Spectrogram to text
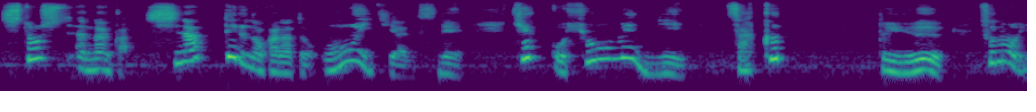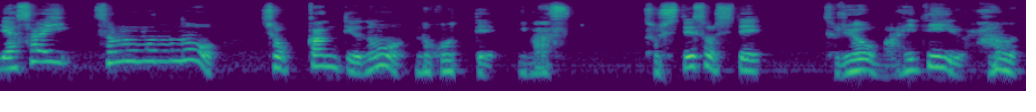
しとし、なんか、しなってるのかなと思いきやですね、結構表面にザクッという、その野菜そのものの食感っていうのも残っています。そして、そして、それを巻いているハム。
